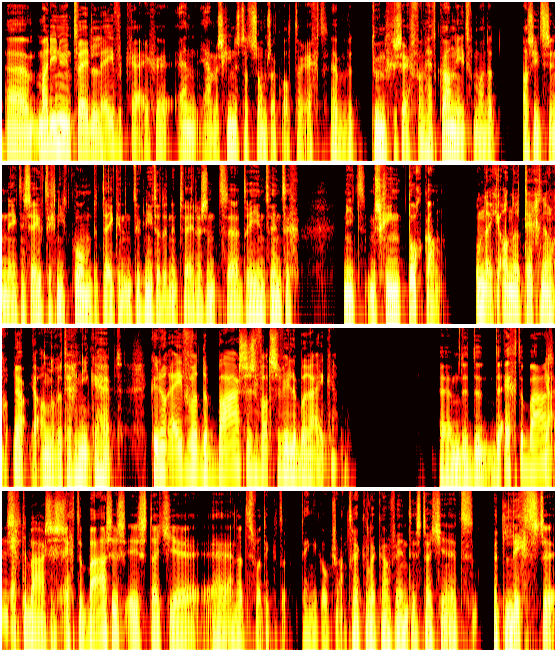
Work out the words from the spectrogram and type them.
Ehm, maar die nu een tweede leven krijgen. En ja, misschien is dat soms ook wel terecht. Hebben we toen gezegd van het kan niet, maar dat als iets in 1970 niet kon, betekent natuurlijk niet dat het in 2023 niet misschien toch kan. Omdat je andere, techno Ja. ja. andere technieken hebt. Kun je nog even wat de basis wat ze willen bereiken? Ehm, de, de, de echte Ja, basis. echte basis. De echte basis is dat je, eh, en dat is wat ik denk ik ook zo aantrekkelijk aan vind, is dat je het, het lichtste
